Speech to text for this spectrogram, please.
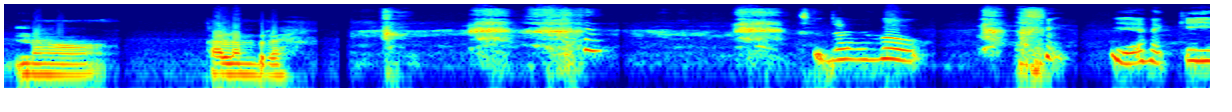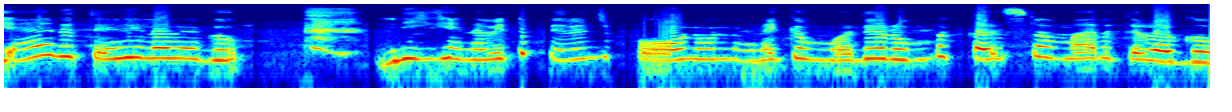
நான் கிளம்புறேன். ரகு எனக்கு ஏன்னு தெரியல ரகு. நீங்க என்னை விட்டு பிரிஞ்சு போகணும்னு நினைக்கும் போது ரொம்ப கஷ்டமா இருக்கு ரகு.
